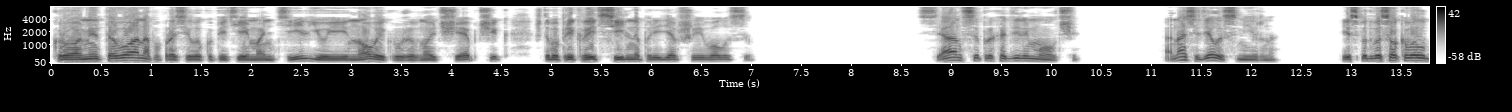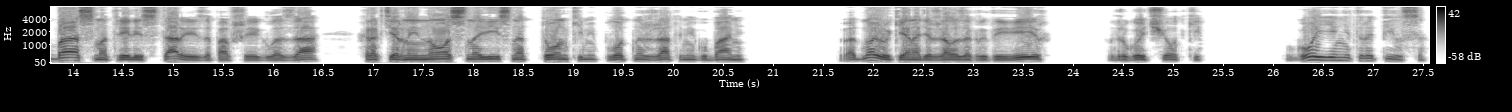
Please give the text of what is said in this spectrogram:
Кроме того, она попросила купить ей мантилью и новый кружевной чепчик, чтобы прикрыть сильно поредевшие волосы. Сеансы проходили молча. Она сидела смирно. Из-под высокого лба смотрели старые запавшие глаза, характерный нос навис над тонкими, плотно сжатыми губами. В одной руке она держала закрытый веер, в другой — четкий. Гойя не торопился.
